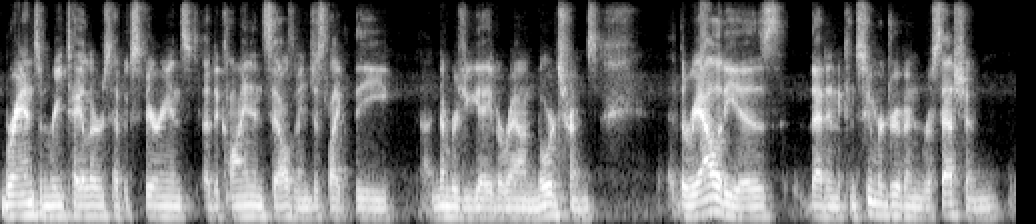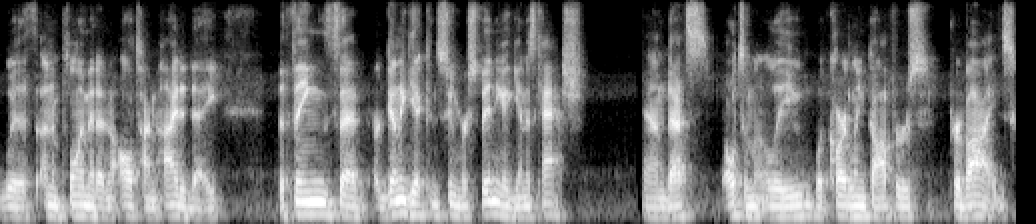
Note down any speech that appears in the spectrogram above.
brands and retailers have experienced a decline in sales, I mean, just like the uh, numbers you gave around Nordstrom's, the reality is that in a consumer driven recession with unemployment at an all time high today, the things that are going to get consumer spending again is cash. And that's ultimately what card linked offers provides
